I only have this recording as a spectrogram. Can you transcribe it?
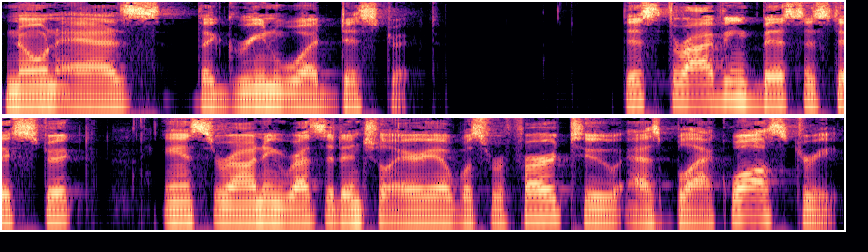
known as the Greenwood District. This thriving business district and surrounding residential area was referred to as Black Wall Street.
